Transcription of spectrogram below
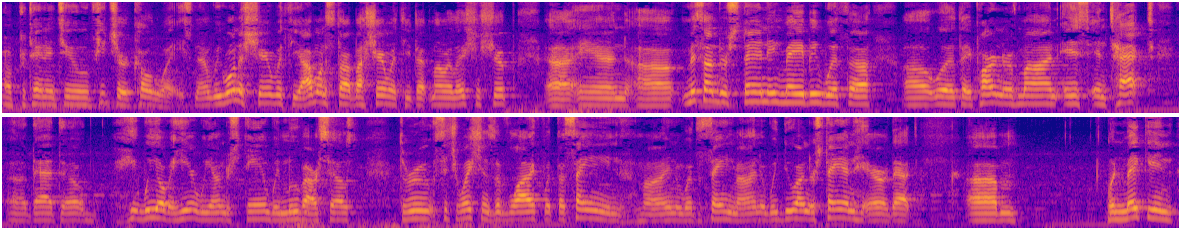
uh, pertaining to future cold waves. Now, we want to share with you, I want to start by sharing with you that my relationship uh, and uh, misunderstanding maybe with, uh, with a partner of mine is intact. that he, we over here, we understand, we move ourselves through situations of life with the sane mind, with the sane mind, and we do understand here that um, when making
